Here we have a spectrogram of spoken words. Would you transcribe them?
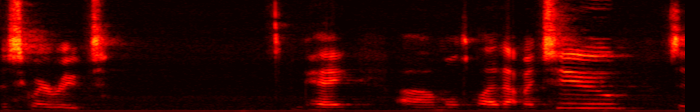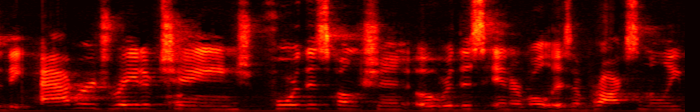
the square root. Okay, uh, multiply that by 2. So the average rate of change for this function over this interval is approximately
